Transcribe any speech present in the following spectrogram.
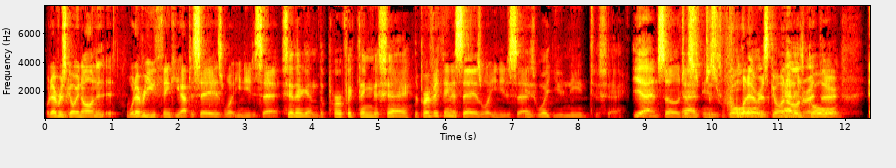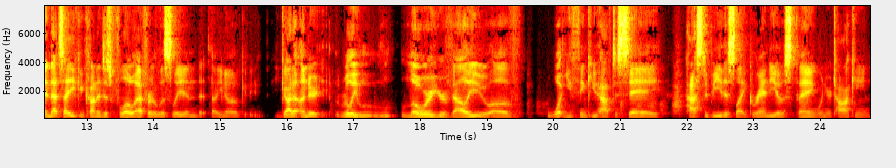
whatever's going on whatever you think you have to say is what you need to say Say that again. The perfect thing to say the perfect thing to say is what you need to say is what you need to say. yeah and so just That is just gold. whatever's going That on is right gold. there and that's how you can kind of just flow effortlessly and uh, you know got to under really l- lower your value of what you think you have to say has to be this like grandiose thing when you're talking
